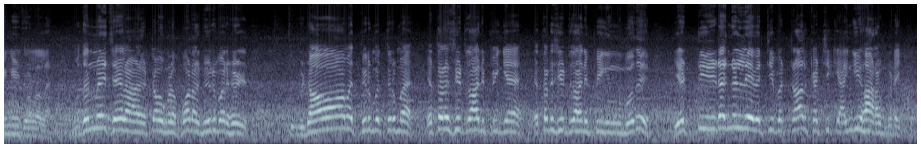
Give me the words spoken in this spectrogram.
எங்கேயும் சொல்லலை. முதன்மை செயலாளர்கிட்ட உங்களை போல நிருபர்கள் விடாமல் திரும்ப திரும்ப எத்தனை சீட்டு தான் நிற்பீங்க எத்தனை சீட்டு தான் நிற்பீங்கும்போது எட்டு இடங்களிலே வெற்றி பெற்றால் கட்சிக்கு அங்கீகாரம் கிடைக்கும்.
